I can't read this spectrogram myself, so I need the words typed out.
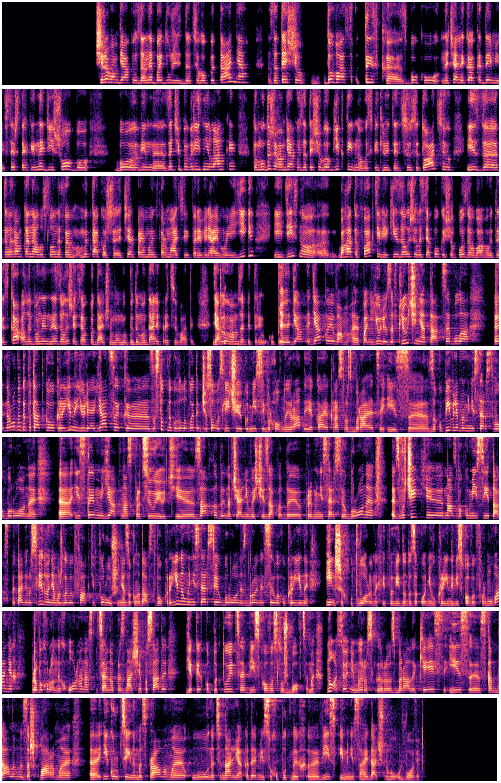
Щиро вам дякую за небайдужість до цього питання, за те, що до вас тиск е, з боку начальника академії все ж таки не дійшов, бо, бо він е, зачепив різні ланки. Тому дуже вам дякую за те, що ви об'єктивно висвітлюєте цю ситуацію. Із е, телеграм-каналу Слон ФМ ми також е, черпаємо інформацію і перевіряємо її. І дійсно багато фактів, які залишилися поки що поза увагою ТСК, але вони не залишаться в подальшому. Ми будемо далі працювати. Дякую вам за підтримку. Дякую вам, пані Юлію, за включення. Так, це була народна депутатка України Юлія Яцик, е, заступник голови тимчасової слідчої комісії Верховної Ради, яка якраз розбирається із е, закупівлями Міністерства оборони. Е, І з тим, як в нас працюють е, заклади, навчальні вищі заклади при міністерстві оборони, Е, звучить назва комісії так: з питань розслідування можливих фактів порушення законодавства України у міністерстві оборони, збройних силах України, інших утворених відповідно до законів України військових формуваннях, правоохоронних органах спеціального призначення посади. Яких комплектуються військовослужбовцями. Ну а сьогодні ми роз- розбирали кейс із е, скандалами, зашкварами е, і корупційними справами у Національній академії сухопутних е, військ імені Сагайдачного у Львові.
